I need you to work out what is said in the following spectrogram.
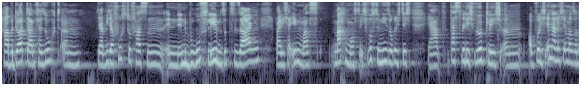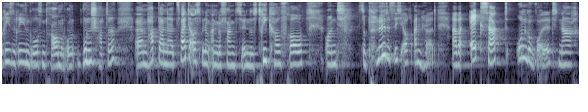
habe dort dann versucht, ähm, ja, wieder Fuß zu fassen in, in dem Berufsleben sozusagen, weil ich ja irgendwas machen musste. Ich wusste nie so richtig, ja, was will ich wirklich, ähm, obwohl ich innerlich immer so einen riesen, riesengroßen Traum und Wunsch hatte. Ähm, habe dann eine zweite Ausbildung angefangen zur Industriekauffrau und so blöd es sich auch anhört, aber exakt ungewollt nach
